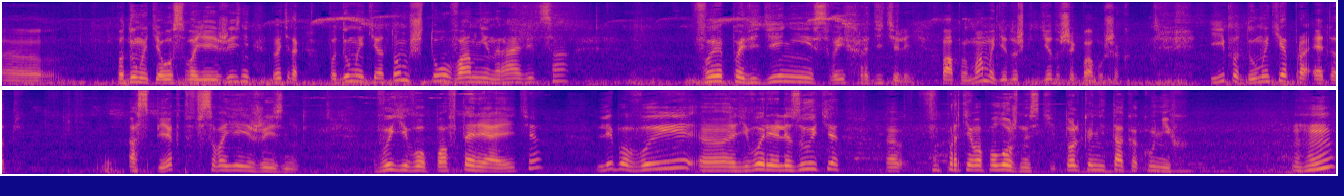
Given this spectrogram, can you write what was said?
Э, подумайте о своей жизни. Давайте так, подумайте о том, что вам не нравится в поведении своих родителей. Папы, мамы, дедушки, дедушек, бабушек. И подумайте про этот аспект в своей жизни, вы его повторяете, либо вы э, его реализуете э, в противоположности, только не так, как у них. Угу.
